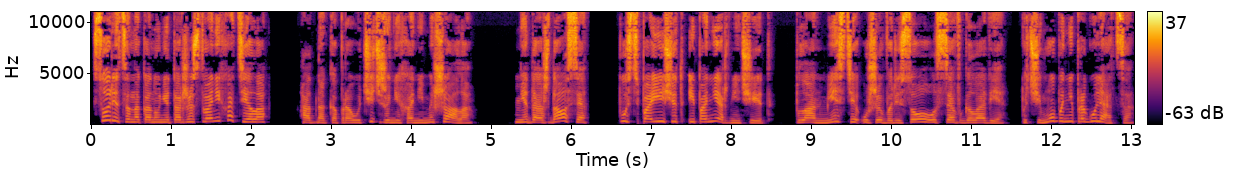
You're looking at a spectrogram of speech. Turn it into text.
Ссориться накануне торжества не хотела, однако проучить жениха не мешала. Не дождался, пусть поищет и понервничает. План мести уже вырисовывался в голове. Почему бы не прогуляться?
